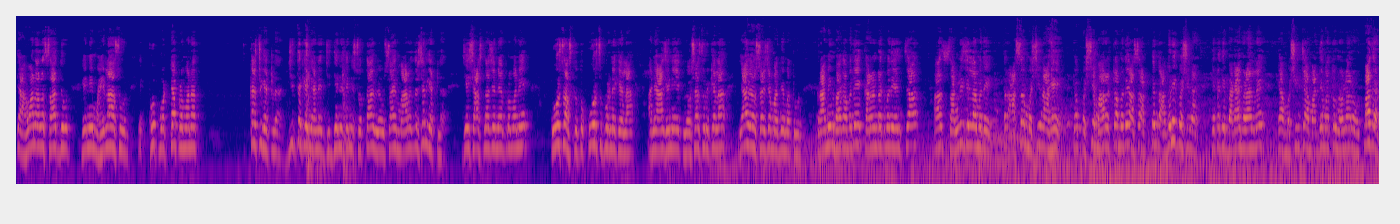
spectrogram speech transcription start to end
त्या आव्हानाला साथ देऊन यांनी महिला असून एक खूप मोठ्या प्रमाणात कष्ट घेतलं जिद्द केली आणि जिद्दीने त्यांनी स्वतः व्यवसाय मार्गदर्शन घेतलं. जे शासनाच्या नियमाप्रमाणे कोर्स असतो तो कोर्स पूर्ण केला आणि आज यांनी एक व्यवसाय सुरू केला. या व्यवसायाच्या माध्यमातून ग्रामीण भागामध्ये कर्नाटकमध्ये यांचा आज सांगली जिल्ह्यामध्ये तर असं मशीन आहे किंवा पश्चिम महाराष्ट्रामध्ये असं अत्यंत आधुनिक मशीन आहे. हे कधी बघायला मिळालं नाही. या मशीनच्या माध्यमातून होणारं उत्पादन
